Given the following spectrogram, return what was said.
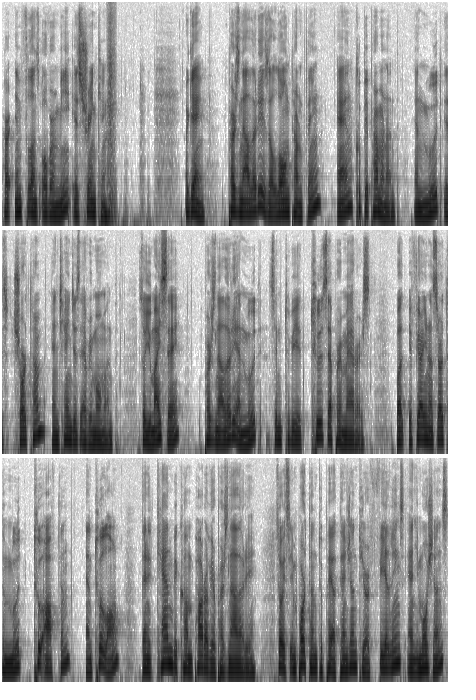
her influence over me is shrinking. Again, Personality is a long term thing and could be permanent, and mood is short term and changes every moment. So you might say, personality and mood seem to be two separate matters. But if you are in a certain mood too often and too long, then it can become part of your personality. So it's important to pay attention to your feelings and emotions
